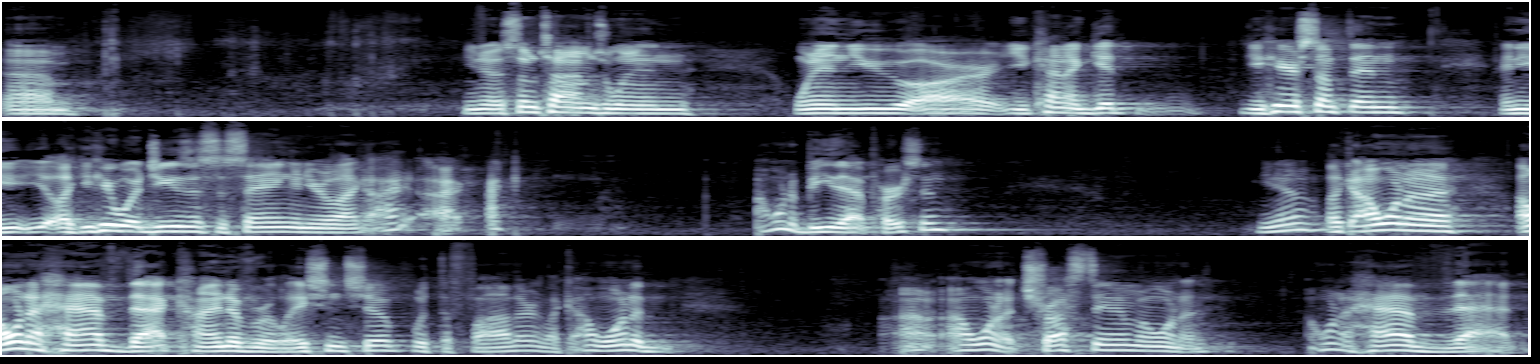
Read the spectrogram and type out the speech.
Um, you know, sometimes when when you are you kind of get you hear something and you like you hear what Jesus is saying and you're like I I I, I want to be that person. You know, like I want to I want to have that kind of relationship with the Father. Like I want to I, I want to trust him. I want to I want to have that.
